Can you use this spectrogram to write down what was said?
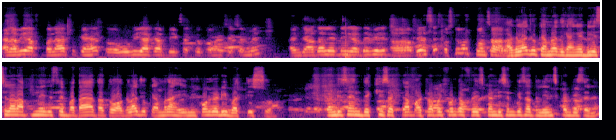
एंड अभी आप बना चुके हैं तो वो भी जाके आप देख सकते हो कमेंट सेक्शन में। ज़्यादा लेट नहीं करते फिर उसके बाद कौन सा आ रहा अगला जो कैमरा दिखाएँगे डीएसएलआर आपने जैसे बताया था तो अगला जो कैमरा है निकॉन का डी बत्तीस सौ। कंडीशन देख ही सकते हैं आप अठारह पचपन का फ्रेश कंडीशन के साथ लेंस कंडीशन है।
